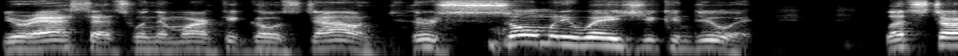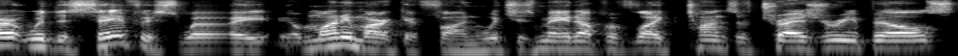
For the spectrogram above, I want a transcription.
your assets when the market goes down? There's so many ways you can do it. Let's start with the safest way, a money market fund, which is made up of like tons of treasury bills.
